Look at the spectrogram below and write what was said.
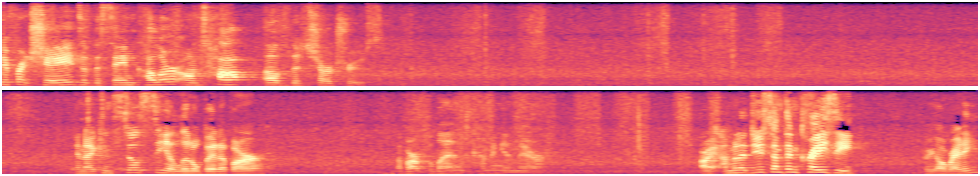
different shades of the same color on top of the chartreuse And I can still see a little bit of our of our blend coming in there. All right, I'm gonna do something crazy. Are y'all ready?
